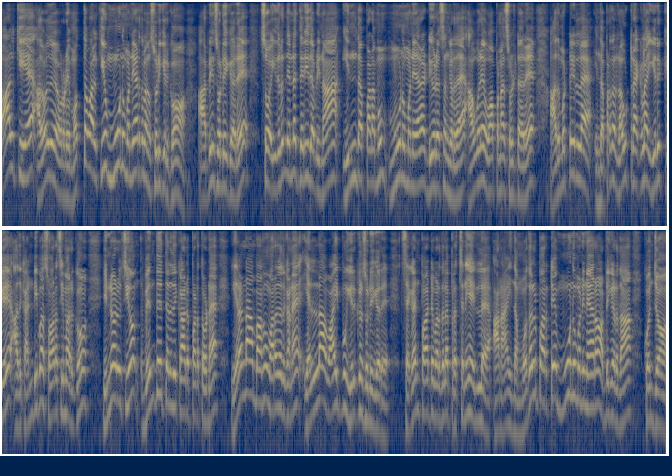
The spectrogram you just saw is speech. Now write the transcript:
வாழ்க்கையை அதாவது அவருடைய மொத்த வாழ்க்கையும் மூணு மணி நேரத்தில் நாங்கள் சுருக்கியிருக்கோம் அப்படின்னு சொல்லியிருக்காரு. ஸோ இதுலேருந்து என்ன தெரியுது அப்படின்னா இந்த படமும் மூணு மணி நேரம் டியூரேஷனுங்கிறத அவரே ஓப்பனாக சொல்லிட்டாரு. அது மட்டும் இல்லை இந்த படத்தில் லவ் ட்ராக்லாம் இருக்குது அது கண்டிப்பாக சுவாரஸ்யமாக இருக்கும். இன்னொரு விஷயம் வெந்து தனது காடு படத்தோட இரண்டாம் பாகம் வர்றதுக்கான எல்லா வாய்ப்பும் இருக்குன்னு சொல்லியிருக்காரு. செகண்ட் பார்ட் வரதில் பிரச்சனையே இல்லை. ஆனால் இந்த முதல் பார்ட்டே மூணு மணி நேரம் அப்படிங்கிறது தான் கொஞ்சம்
